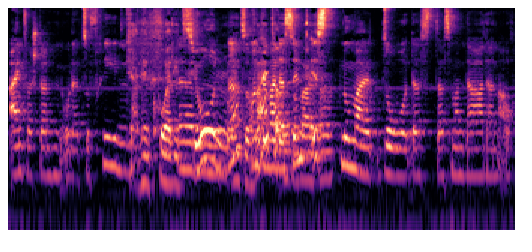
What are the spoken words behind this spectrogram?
einverstanden oder zufrieden. Ja, in Koalitionen ähm, ne? und so weiter. Und aber das sind, so ist nun mal so, dass, dass man da dann auch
